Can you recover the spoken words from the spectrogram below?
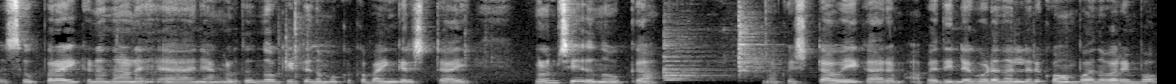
അപ്പോൾ സൂപ്പർ ആയിക്കണമെന്നാണ് ഞങ്ങൾ നോക്കിയിട്ട് നമുക്കൊക്കെ ഭയങ്കര ഇഷ്ടമായി നിങ്ങളും ചെയ്ത് നോക്കുക. നമുക്ക് ഇഷ്ടമാവും ഈ കാരം. അപ്പോൾ ഇതിന്റെ കൂടെ നല്ലൊരു കോംബോ എന്ന് പറയുമ്പോൾ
